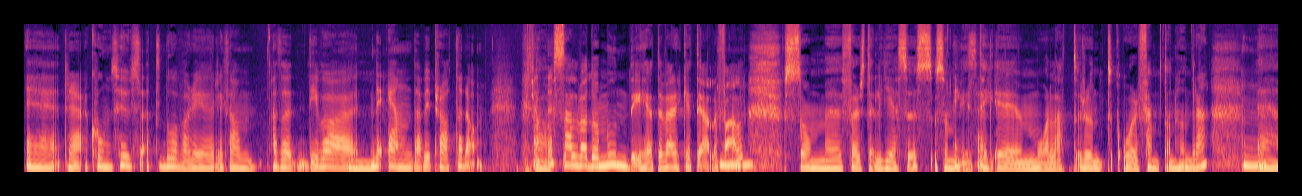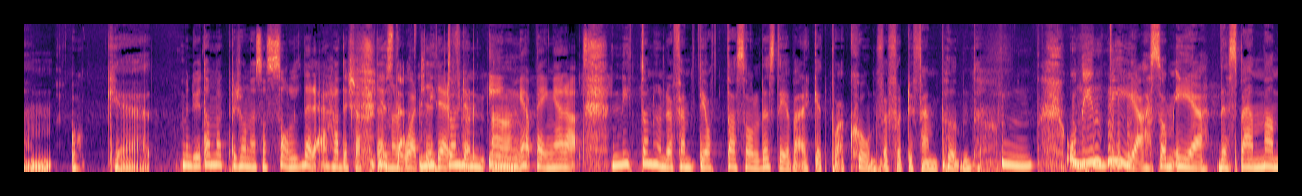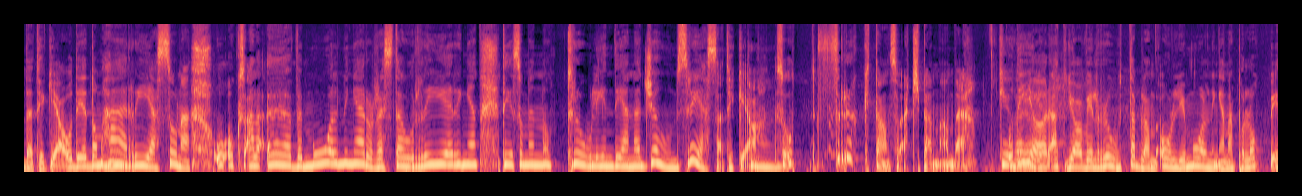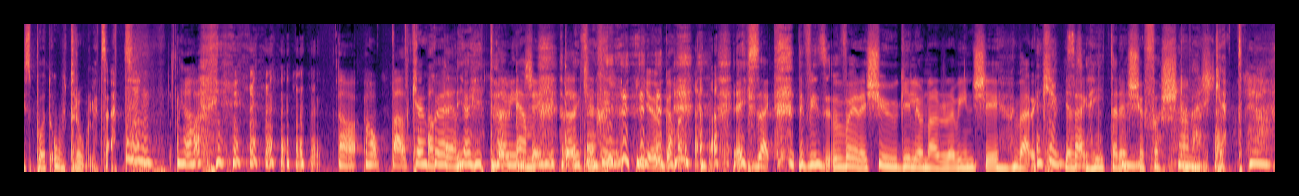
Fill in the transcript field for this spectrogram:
eh, det där auktionshuset. Då var det ju liksom, alltså det var mm. det enda vi pratade om. Ja, Salvador Mundi heter verket i alla fall. Mm. Som eh, föreställer Jesus. Som Exakt. är målat runt år 1500. Mm. Ehm, och eh, men du vet om att personen som sålde det hade köpt det några år tidigare 1900, för typ inga pengar alls. 1958 såldes det verket på auktion för 45 pund. Mm. Och det är det som är det spännande tycker jag. Och det är de här mm. resorna och också alla övermålningar och restaureringen. Det är som en otrolig Indiana Jones-resa tycker jag. Mm. Så fruktansvärt spännande. Gud, och det gör att jag vill rota bland oljemålningarna på loppis på ett otroligt sätt. Mm. Ja. ja, hoppas Kanske att den jag hittar en, hittat sig till Djurgården. Exakt. Det finns vad är det, 20 Leonardo da Vinci-verk. Jag ska hitta det 21 mm. verket. Mm.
